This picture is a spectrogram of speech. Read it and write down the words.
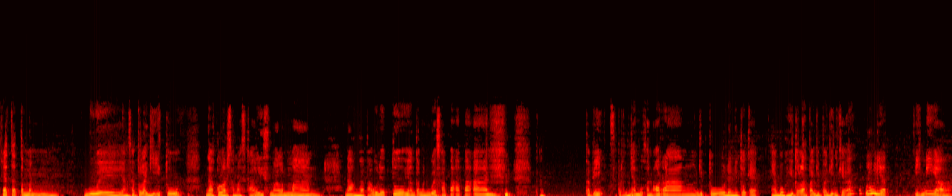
ternyata temen gue yang satu lagi itu nggak keluar sama sekali semalaman. Nah nggak tahu deh tuh yang temen gue sapa apaan. Tapi sepertinya bukan orang gitu. Dan itu kayak heboh gitulah pagi-paginya. Kayak ah, lu lihat ini ya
